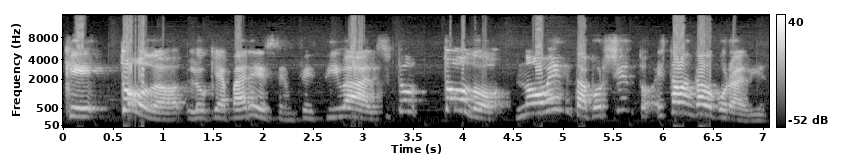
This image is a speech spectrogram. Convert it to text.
que todo lo que aparece en festivales, todo, todo, 90% está bancado por alguien.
